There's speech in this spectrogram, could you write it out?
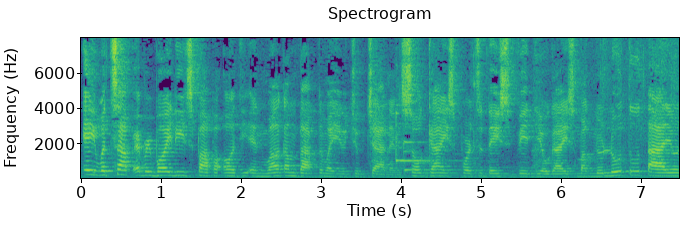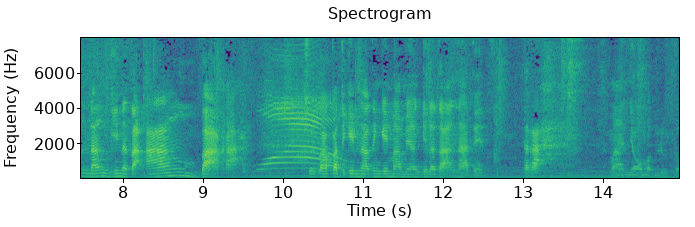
Hey, what's up everybody? It's Papa Odi and welcome back to my YouTube channel. So guys, for today's video guys, magluluto tayo ng ginataang baka. So ipapatikim natin kay mami ang ginataan natin. Tara, samahan niyo ako magluto.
